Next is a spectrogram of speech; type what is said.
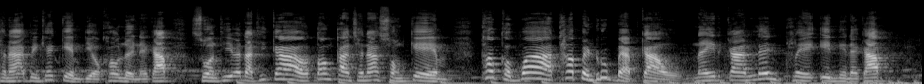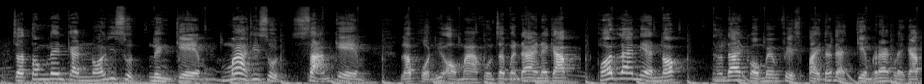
ชนะเพียงแค่เกมเดียวเข้าเลยนะครับ ส่วนทีมอันดับที่ 9 ต้องการชนะ 2 เกม เท่ากับว่าถ้าเป็นรูปแบบเก่าในการเล่น Play In เนี่ยนะครับ จะต้องเล่นกันน้อยที่สุด 1 เกม มากที่สุด 3 เกม แล้วผลที่ออกมาคงจำกันได้นะครับพอร์ตแลนด์เนี่ยน็อกทางด้านของเมมฟิสไปตั้งแต่เกมแรกเลยครับ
